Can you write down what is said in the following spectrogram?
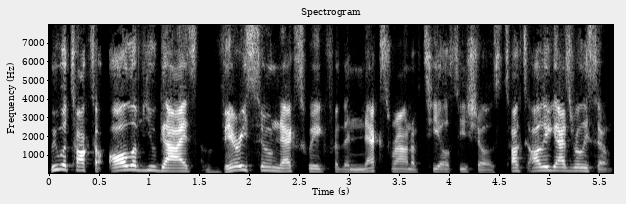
We will talk to all of you guys very soon next week for the next round of TLC shows. Talk to all you guys really soon.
